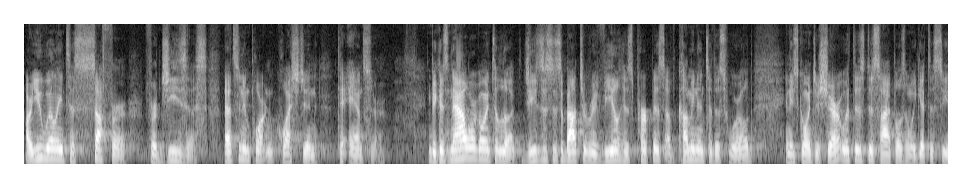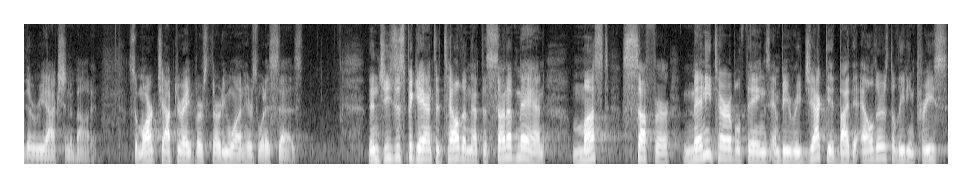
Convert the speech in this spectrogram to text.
are you willing to suffer for Jesus? That's an important question to answer. Because now we're going to look. Jesus is about to reveal his purpose of coming into this world, and he's going to share it with his disciples, and we get to see their reaction about it. So, Mark chapter 8, verse 31, here's what it says then Jesus began to tell them that the Son of Man must suffer many terrible things and be rejected by the elders, the leading priests,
